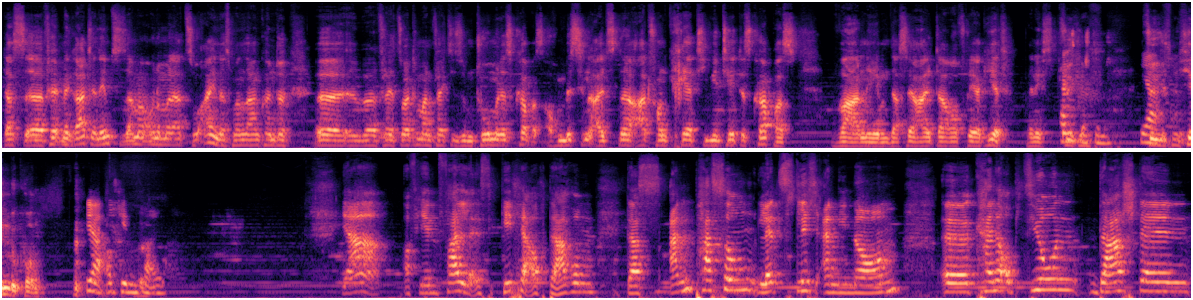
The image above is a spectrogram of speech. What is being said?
das äh, fällt mir gerade in dem Zusammenhang auch nochmal dazu ein, dass man sagen könnte, äh, vielleicht sollte man vielleicht die Symptome des Körpers auch ein bisschen als eine Art von Kreativität des Körpers wahrnehmen, dass er halt darauf reagiert, wenn ich es psychisch, ja. psychisch nicht hinbekomme. Ja, auf jeden Fall. Ja, auf jeden Fall. Es geht ja auch darum, dass Anpassung letztlich an die Norm äh, keine Option darstellen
